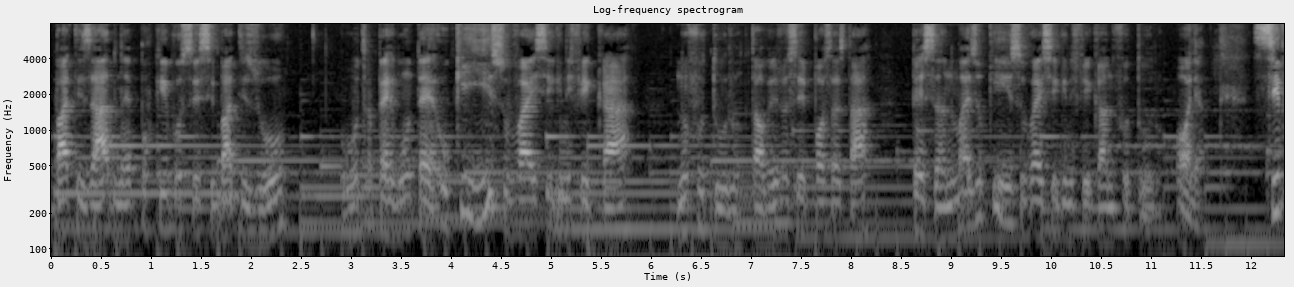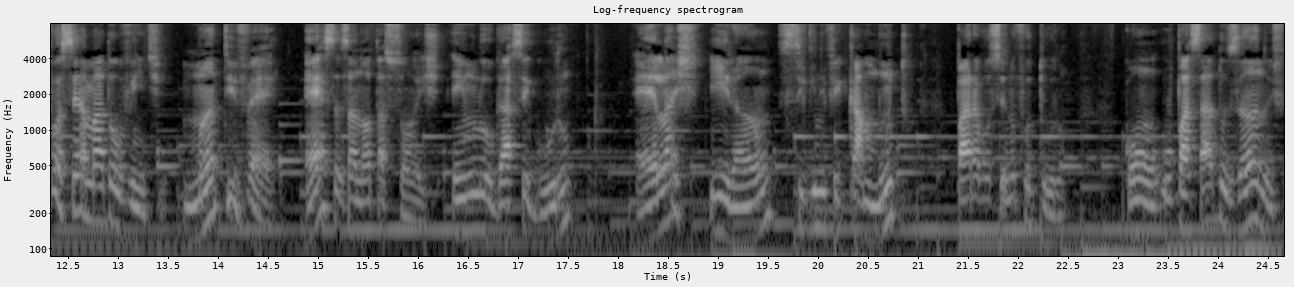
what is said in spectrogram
batizado, né? Porque você se batizou. Outra pergunta é: o que isso vai significar no futuro? Talvez você possa estar pensando, mas o que isso vai significar no futuro? Olha, se você, amado ouvinte, mantiver essas anotações em um lugar seguro, elas irão significar muito para você no futuro. Com o passar dos anos,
